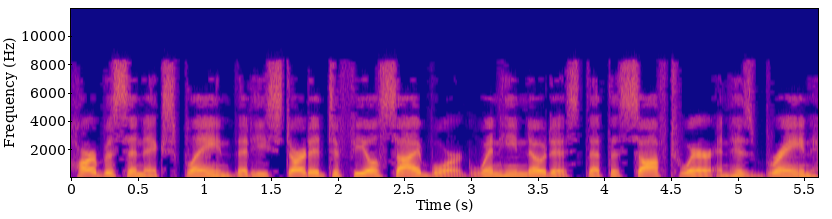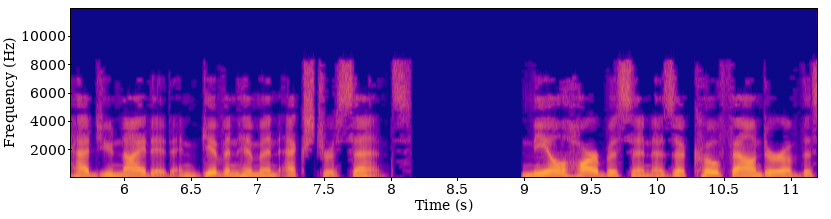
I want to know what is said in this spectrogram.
Harbisson explained that he started to feel cyborg when he noticed that the software and his brain had united and given him an extra sense. Neil Harbisson is a co-founder of the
